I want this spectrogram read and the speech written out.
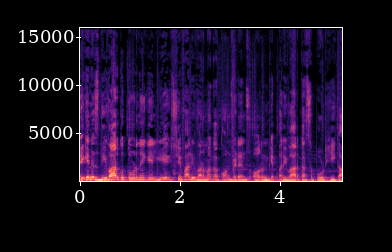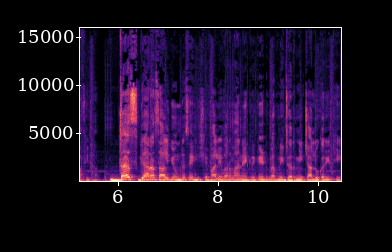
लेकिन इस दीवार को तोड़ने के लिए शेफाली वर्मा का कॉन्फिडेंस और उनके परिवार का सपोर्ट ही काफ़ी था। 10-11 साल की उम्र से ही शेफाली वर्मा ने क्रिकेट में अपनी जर्नी चालू करी थी।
